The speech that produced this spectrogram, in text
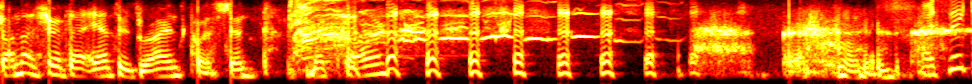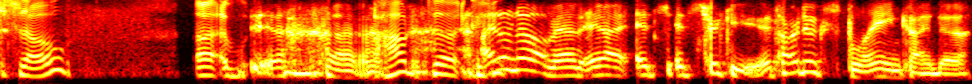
So I'm not sure if that answers Ryan's question. Next caller. I think so. Uh, yeah. how the? I don't know, man. Yeah, it's it's tricky. It's hard to explain, kind of,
